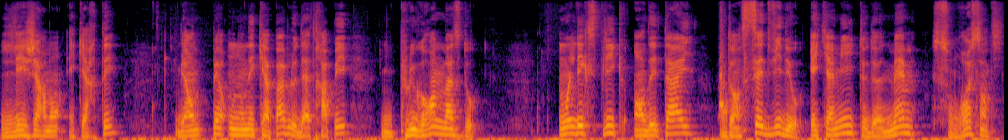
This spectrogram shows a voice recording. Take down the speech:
légèrement écartées, eh on est capable d'attraper une plus grande masse d'eau. On l'explique en détail dans cette vidéo et Camille te donne même son ressenti.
